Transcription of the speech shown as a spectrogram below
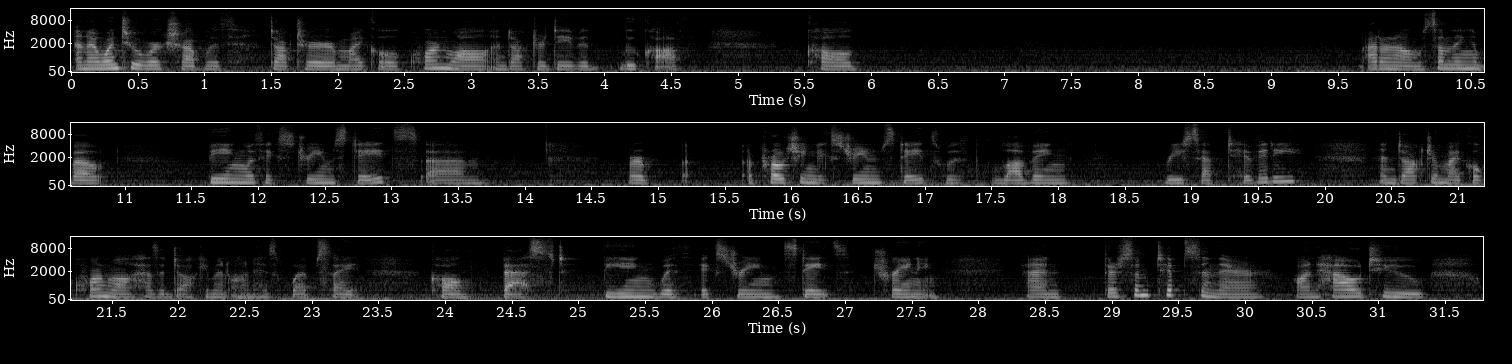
and I went to a workshop with Dr. Michael Cornwall and Dr. David Lukoff called I don't know, something about being with extreme states um, or approaching extreme states with loving receptivity. And Dr. Michael Cornwall has a document on his website called Best Being with Extreme States Training. And there's some tips in there on how to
